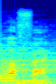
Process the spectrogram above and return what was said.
Voffe.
